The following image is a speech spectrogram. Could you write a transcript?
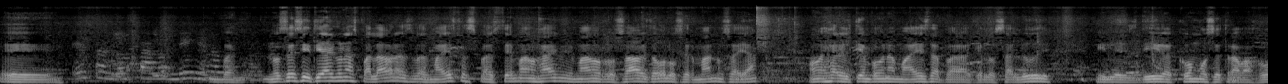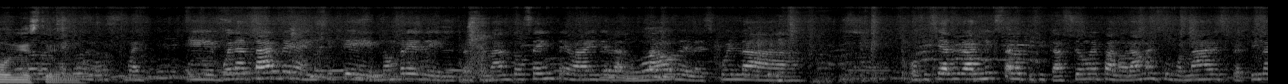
Eh, bueno, no sé si tiene algunas palabras las maestras para usted, hermano Jaime, hermano Rosado y todos los hermanos allá. Vamos a dejar el tiempo a una maestra para que los salude y les diga cómo se trabajó en este. Bueno, eh, buena tarde, ahí sí que el nombre del personal docente va y del alumnado de la escuela Oficial Rural Mixta, notificación el panorama en su jornada vespertina.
